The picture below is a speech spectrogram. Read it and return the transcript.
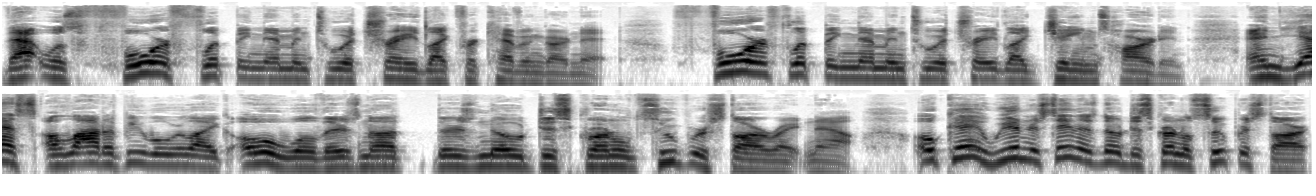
That was for flipping them into a trade like for Kevin Garnett, for flipping them into a trade like James Harden. And yes, a lot of people were like, "Oh, well there's not there's no disgruntled superstar right now." Okay, we understand there's no disgruntled superstar,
